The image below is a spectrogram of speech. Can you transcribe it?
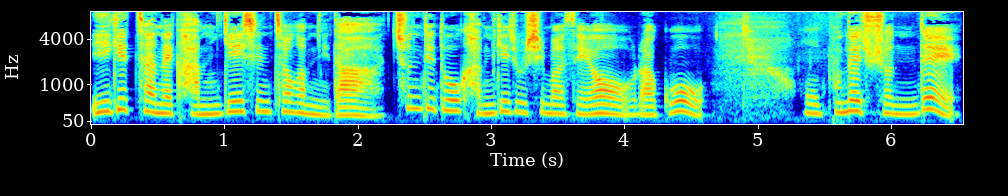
이기찬의 감기 신청합니다. 춘디도 감기 조심하세요. 라고 어, 보내주셨는데,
